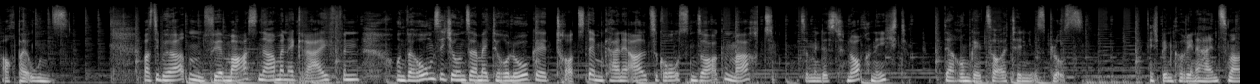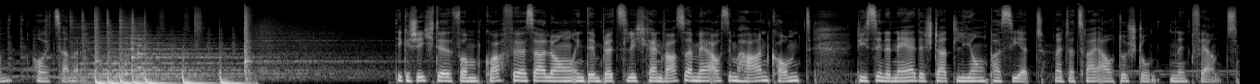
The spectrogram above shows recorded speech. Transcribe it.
auch bei uns. Was die Behörden für Maßnahmen ergreifen und warum sich unser Meteorologe trotzdem keine allzu großen Sorgen macht, zumindest noch nicht, darum geht es heute in News Plus. Ich bin Corinna Heinzmann, Holzhammer. Die Geschichte vom Coiffeursalon, in dem plötzlich kein Wasser mehr aus dem Hahn kommt, die ist in der Nähe der Stadt Lyon passiert, etwa zwei Autostunden entfernt.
